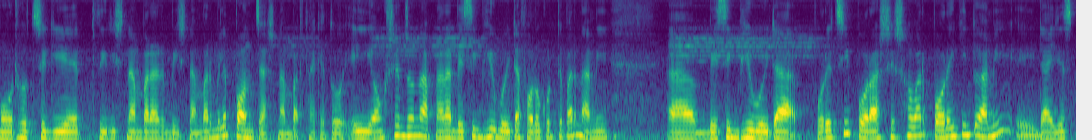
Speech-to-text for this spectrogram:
মোট হচ্ছে গিয়ে তিরিশ নাম্বার আর বিশ নাম্বার মিলে পঞ্চাশ নাম্বার থাকে। তো এই অংশের জন্য আপনারা বেসিক ভিউ বইটা ফলো করতে পারেন। আমি বেসিক ভিউ বইটা পড়েছি। পড়া শেষ হওয়ার পরেই কিন্তু আমি এই ডাইজেস্ট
